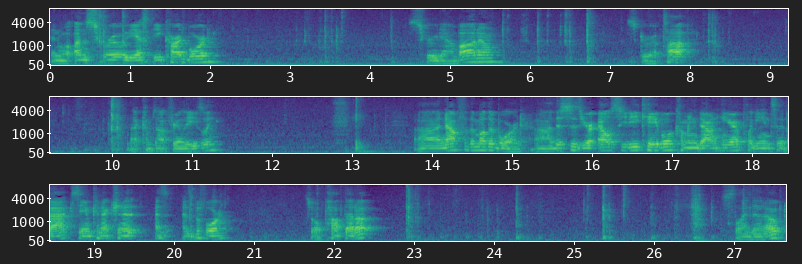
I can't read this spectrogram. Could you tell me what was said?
Then we'll unscrew the SD card board. Screw down bottom, screw up top. That comes out fairly easily. Uh, now for the motherboard. Uh, this is your LCD cable coming down here, plugging into the back. Same connection as, as before. So I'll pop that up. Slide that out.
